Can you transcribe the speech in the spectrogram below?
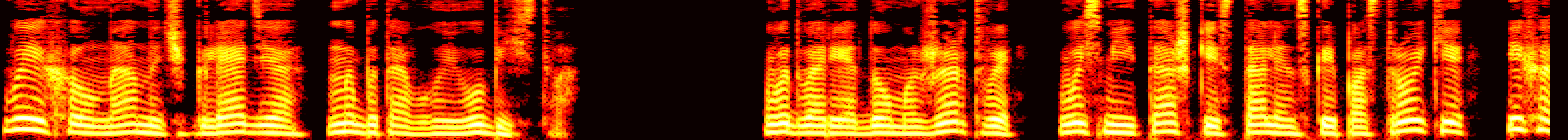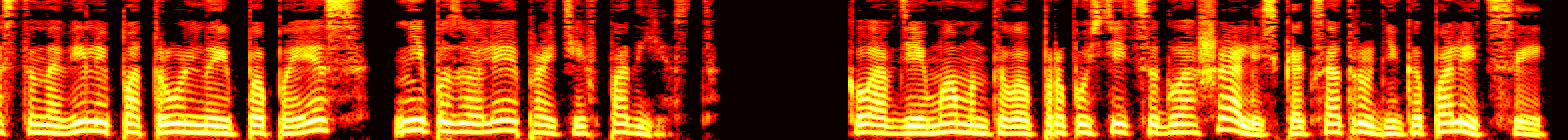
выехал на ночь, глядя на бытовое убийство. Во дворе дома жертвы, восьмиэтажки сталинской постройки, их остановили патрульные ППС, не позволяя пройти в подъезд. Клавдия Мамонтова пропустить соглашались, как сотрудника полиции,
